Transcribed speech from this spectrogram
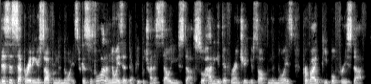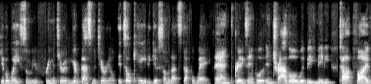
this is separating yourself from the noise because there's a lot of noise out there. People trying to sell you stuff. So how do you differentiate yourself from the noise? Provide people free stuff. Give away some of your free material, your best material. It's okay to give some of that stuff away. And a great example in travel would be maybe top five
